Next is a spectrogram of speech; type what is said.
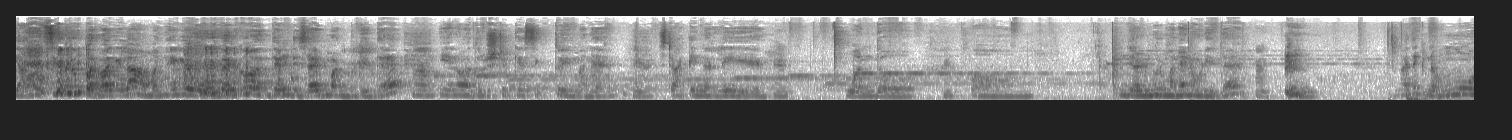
ಯಾವ್ದು ಸಿಕ್ಕರೂ ಪರವಾಗಿಲ್ಲ ಆ ಮನೆಗೆ ಹೋಗ್ಬೇಕು ಅಂತೇಳಿ ಡಿಸೈಡ್ ಮಾಡ್ಬಿಟ್ಟಿದ್ದೆ. ಏನೋ ಅದೃಷ್ಟಕ್ಕೆ ಸಿಕ್ತು ಈ ಮನೆ. ಸ್ಟಾರ್ಟಿಂಗಲ್ಲಿ ಅಲ್ಲಿ ಒಂದು ಒಂದ್ ಎರಡ್ ಮೂರು ಮನೆ ನೋಡಿದ್ದೆ. ಅದಕ್ಕೆ ನಮ್ಮ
